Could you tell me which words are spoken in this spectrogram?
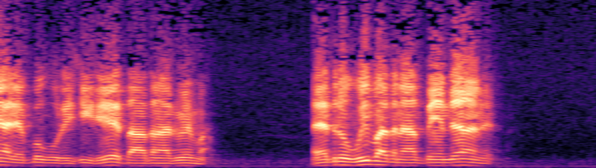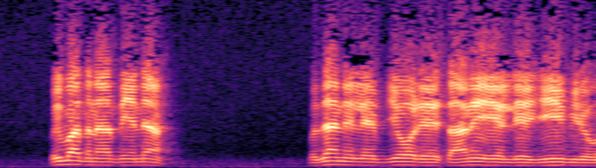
ရတဲ့ပုံကိုယ်တွေရှိတယ်သာသနာတွင်မှာအဲသူတို့ဝိပဿနာသင်တန်းတဲ့ဝိပဿနာသင်တန်းပါဇက်နဲ့လည်းပြောတယ်စာနဲ့လည်းရေးပြီးတော့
